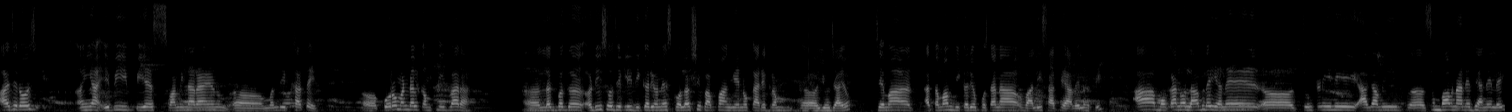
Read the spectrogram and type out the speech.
આજ રોજ અહીંયા એબીપીએસ સ્વામિનારાયણ મંદિર ખાતે કોરોમંડલ કંપની દ્વારા લગભગ અઢીસો જેટલી દીકરીઓને સ્કોલરશિપ આપવા અંગેનો કાર્યક્રમ યોજાયો, જેમાં આ તમામ દીકરીઓ પોતાના વાલી સાથે આવેલ હતી. આ મોકાનો લાભ લઈ અને ચૂંટણીની આગામી સંભાવનાને ધ્યાને લઈ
